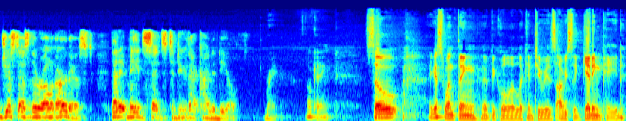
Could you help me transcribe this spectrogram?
just as their own artist that it made sense to do that kind of deal. Right. Okay. So I guess one thing that'd be cool to look into is obviously getting paid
